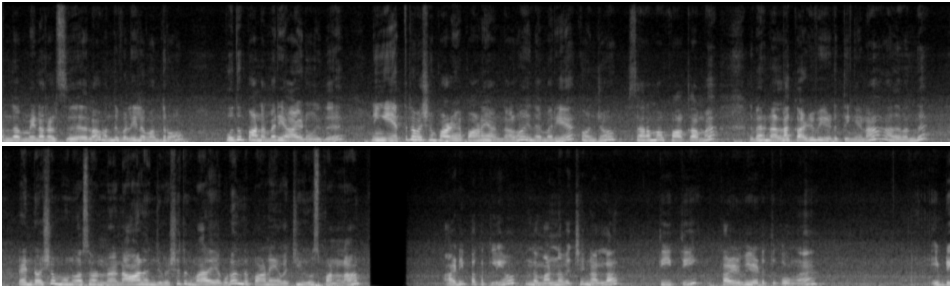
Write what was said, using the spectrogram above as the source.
அந்த மினரல்ஸு இதெல்லாம் வந்து வெளியில் வந்துடும் புது பானை மாதிரி ஆகிடும் இது. நீங்கள் எத்தனை வருஷம் பழைய பானையாக இருந்தாலும் இதை மாதிரியே கொஞ்சம் சிரமம் பார்க்காம இது மாதிரி நல்லா கழுவி எடுத்திங்கன்னா அது வந்து ரெண்டு வருஷம் மூணு வருஷம் நாலஞ்சு வருஷத்துக்கு மேலேயே கூட அந்த பானையை வச்சு யூஸ் பண்ணலாம். அடிப்பக்கத்துலேயும் இந்த மண்ணை வச்சு நல்லா தீத்தி கழுவி எடுத்துக்கோங்க. இப்படி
